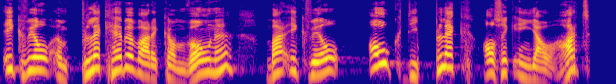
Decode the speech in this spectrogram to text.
ik wil een plek hebben waar ik kan wonen, maar ik wil ook die plek, als ik in jouw hart,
